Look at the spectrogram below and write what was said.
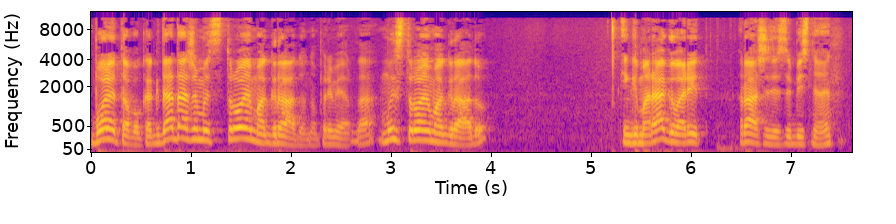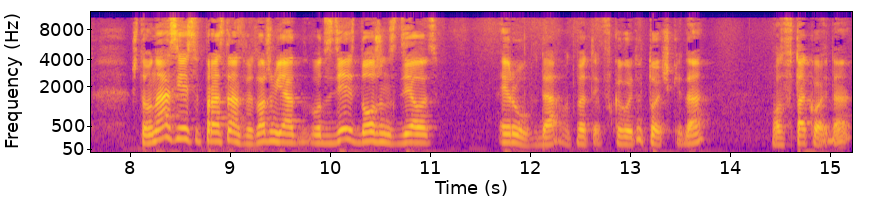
Более того, когда даже мы строим ограду, например, да, мы строим ограду, и Гемора говорит, Раша здесь объясняет, что у нас есть пространство, предположим, я вот здесь должен сделать эруф, да, вот в этой, в какой-то точке, да, вот в такой, да.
